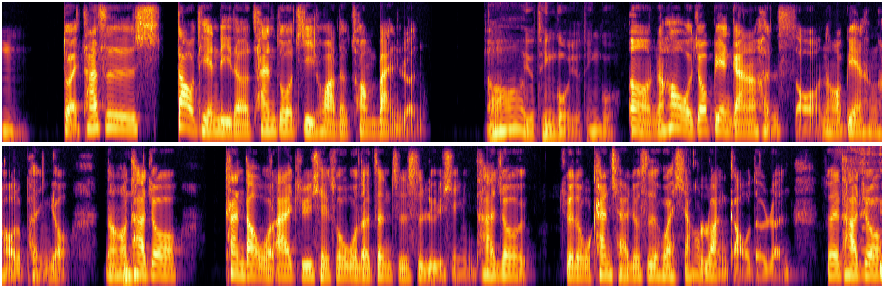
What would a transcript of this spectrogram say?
嗯，对，他是稻田里的餐桌计划的创办人。哦，有听过，有听过，嗯，然后我就变跟他很熟，然后变很好的朋友。然后他嗯就看到我的 IG 写说我的正职是旅行，他就觉得我看起来就是会想要乱搞的人，所以他就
